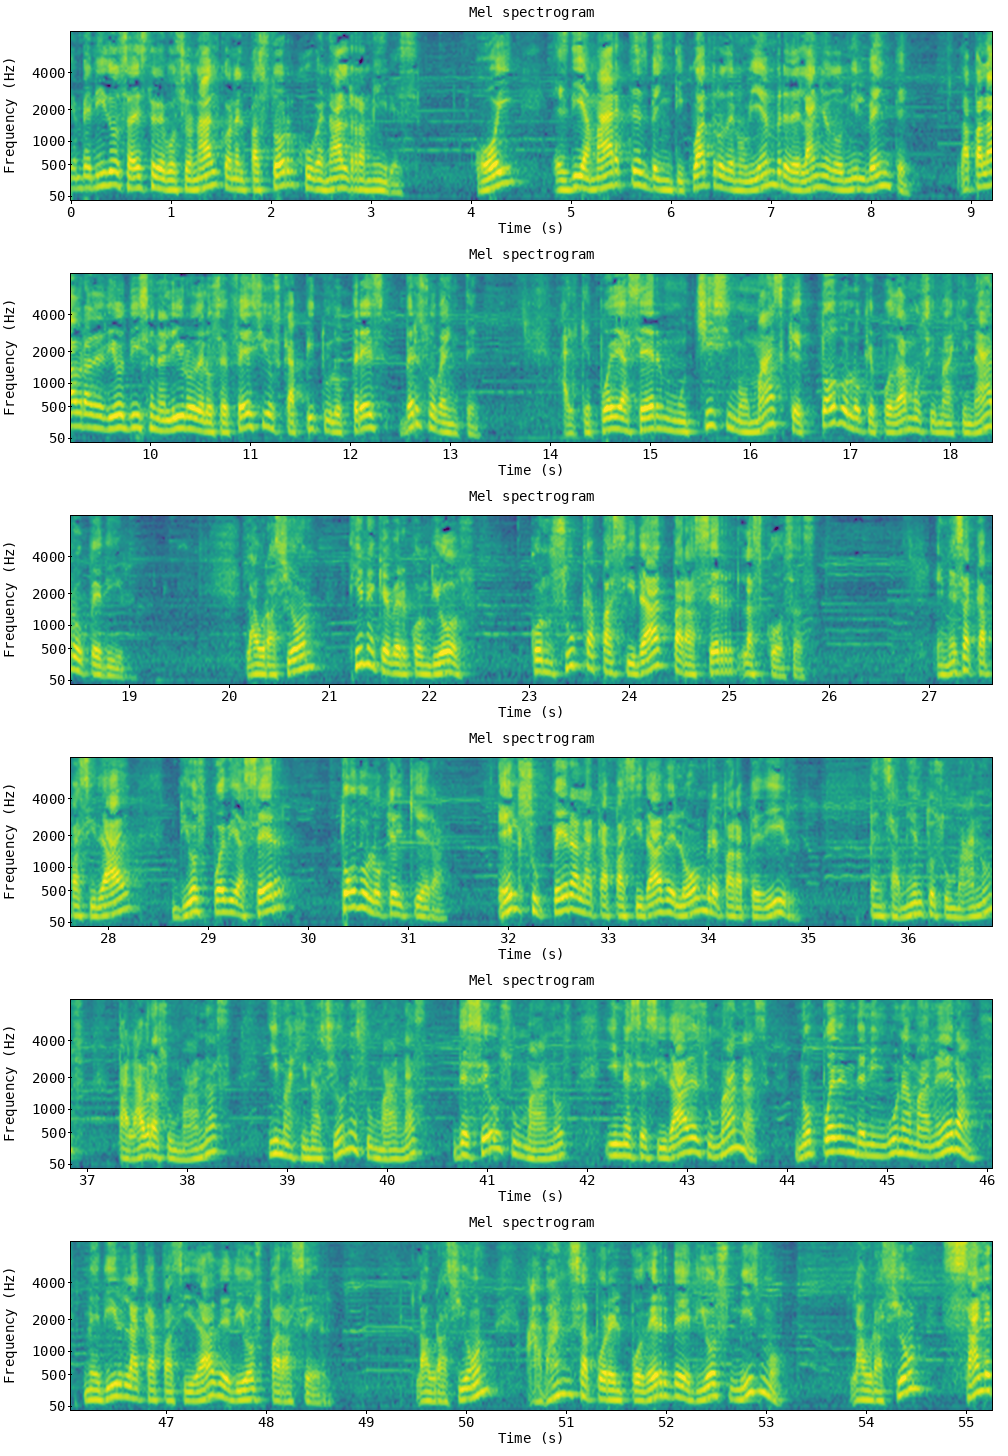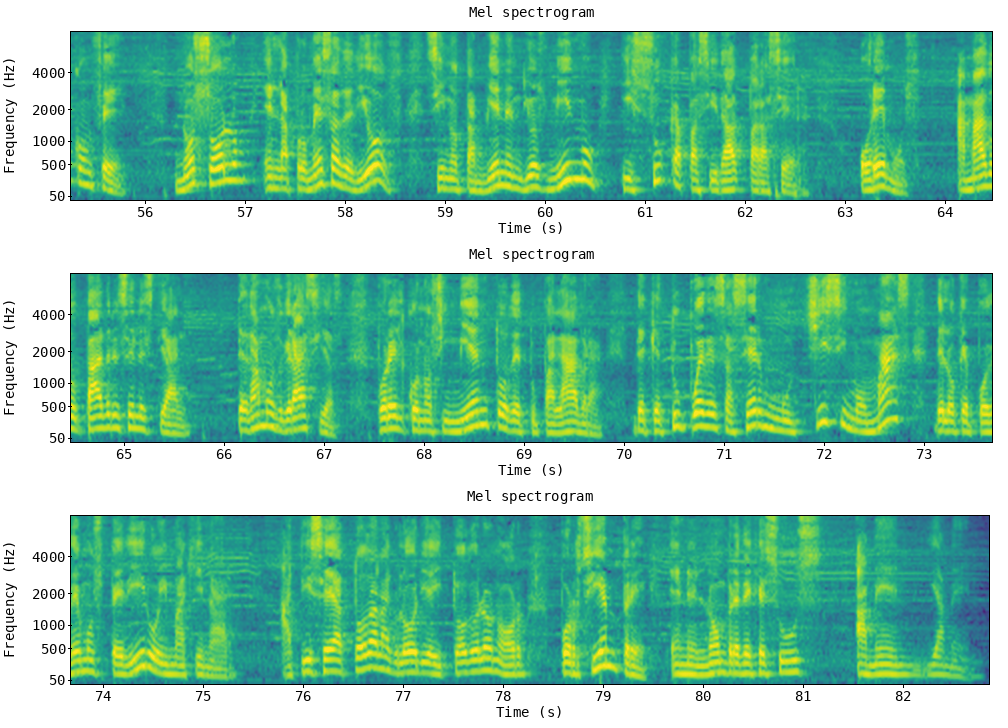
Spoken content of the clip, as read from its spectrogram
Bienvenidos a este devocional con el pastor Juvenal Ramírez. Hoy es día martes 24 de noviembre del año 2020. La palabra de Dios dice en el libro de los Efesios capítulo 3 verso 20. Al que puede hacer muchísimo más que todo lo que podamos imaginar o pedir. La oración tiene que ver con Dios, con su capacidad para hacer las cosas. En esa capacidad Dios puede hacer todo lo que Él quiera. Él supera la capacidad del hombre para pedir pensamientos humanos, palabras humanas, imaginaciones humanas, deseos humanos y necesidades humanas. No pueden de ninguna manera medir la capacidad de Dios para hacer. La oración avanza por el poder de Dios mismo. La oración sale con fe, no solo en la promesa de Dios, sino también en Dios mismo y su capacidad para hacer. Oremos, amado Padre Celestial, te damos gracias por el conocimiento de tu palabra, de que tú puedes hacer muchísimo más de lo que podemos pedir o imaginar. A ti sea toda la gloria y todo el honor por siempre en el nombre de Jesús. Amén y amén.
